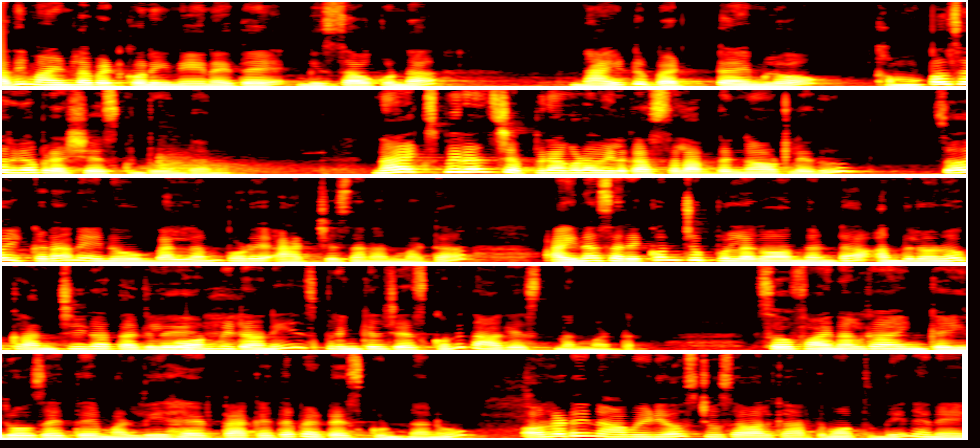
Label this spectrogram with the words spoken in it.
అది మైండ్లో పెట్టుకొని నేనైతే మిస్ అవ్వకుండా నైట్ బెడ్ టైంలో కంపల్సరిగా బ్రష్ చేసుకుంటూ ఉంటాను. నా ఎక్స్పీరియన్స్ చెప్పినా కూడా వీళ్ళకి అస్సలు అర్థం కావట్లేదు. సో ఇక్కడ నేను బెల్లం పొడి యాడ్ చేశాను అనమాట అయినా సరే కొంచెం పుల్లగా ఉందంట. అందులోనూ క్రంచీగా తగిలే బోన్విటాని స్ప్రింకిల్ చేసుకొని తాగేస్తుంది అనమాట సో ఫైనల్గా ఇంకా ఈరోజు అయితే మళ్ళీ హెయిర్ ప్యాక్ అయితే పెట్టేసుకుంటున్నాను. ఆల్రెడీ నా వీడియోస్ చూసే వాళ్ళకి అర్థమవుతుంది. నేను ఏ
